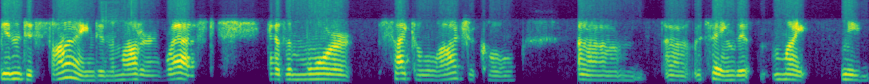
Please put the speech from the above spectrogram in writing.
been defined in the modern West as a more psychological um, uh, thing that might need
